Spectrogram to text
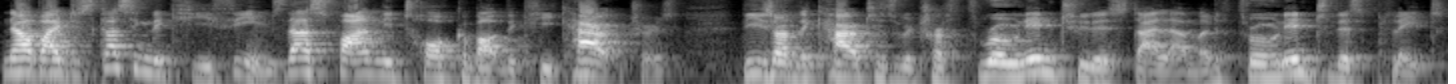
Now, by discussing the key themes, let's finally talk about the key characters. These are the characters which are thrown into this dilemma, thrown into this plate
